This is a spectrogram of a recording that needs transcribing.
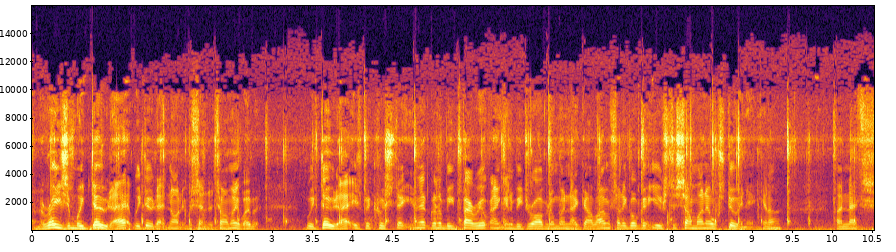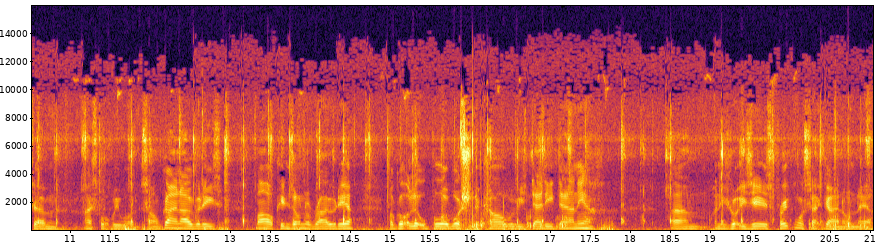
And the reason we do that, we do that 90% of the time anyway, but we do that is because they're not going to be Barry ain't going to be driving them when they go home, so they've got to get used to someone else doing it, you know. And that's um, that's what we want. So I'm going over these markings on the road here. I've got a little boy washing the car with his daddy down here, um, and he's got his ears pricked. What's that going on there?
